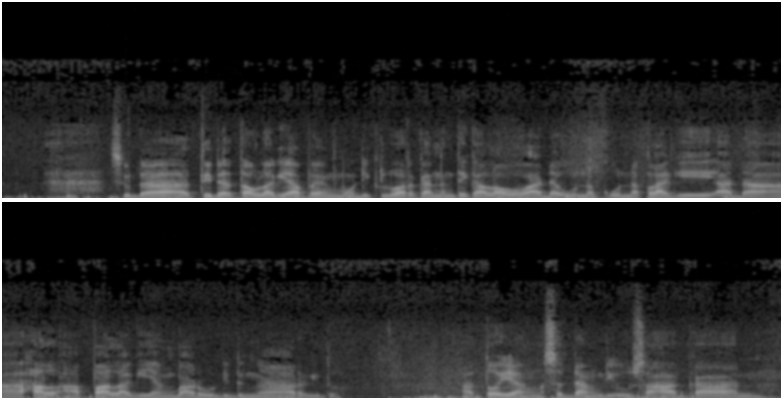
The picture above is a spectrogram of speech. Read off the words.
Sudah tidak tahu lagi apa yang mau dikeluarkan. Nanti kalau ada unek-unek lagi ada hal apa lagi yang baru didengar gitu atau yang sedang diusahakan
